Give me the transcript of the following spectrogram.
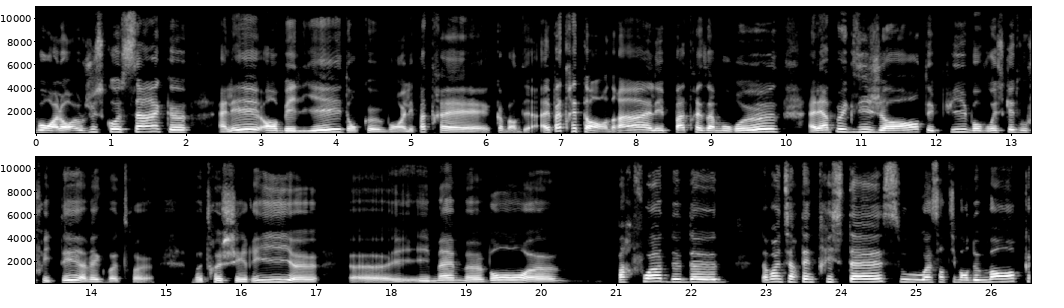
Bon alors jusqu'au 5, elle est en Bélier, donc euh, bon elle est pas très, comment dire, elle est pas très tendre, hein, elle est pas très amoureuse, elle est un peu exigeante, et puis bon vous risquez de vous friter avec votre votre chéri, euh, euh, et, même bon parfois de, d'avoir une certaine tristesse ou un sentiment de manque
